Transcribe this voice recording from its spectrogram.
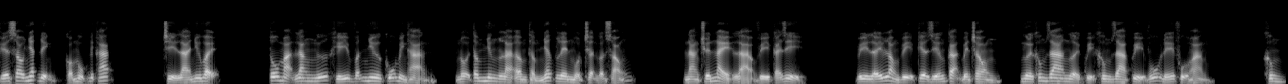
phía sau nhất định có mục đích khác. Chỉ là như vậy, tô mạn lăng ngữ khí vẫn như cũ bình thản, nội tâm nhưng là âm thầm nhất lên một trận gợn sóng. Nàng chuyến này là vì cái gì? Vì lấy lòng vị kia giếng cạn bên trong, người không ra người quỷ không ra quỷ vũ đế phụ hoàng. Không,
